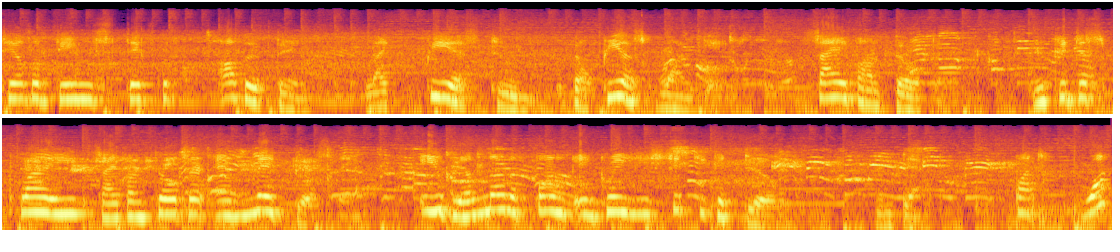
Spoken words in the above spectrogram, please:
Tales of Gaming sticks with other things like PS2, no, PS1 games, Siphon Filter. You could just play Siphon Filter and make this thing. It would be a lot of fun and crazy shit you could do that. But what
